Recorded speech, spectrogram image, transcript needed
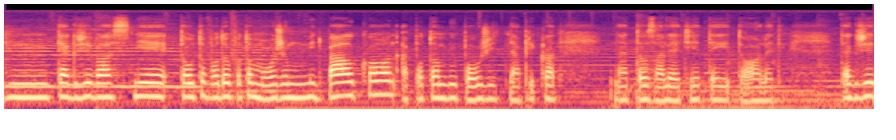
Hmm, takže vlastne touto vodou potom môžem umyť balkón a potom ju použiť napríklad na to zaliatie tej toalety. Takže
